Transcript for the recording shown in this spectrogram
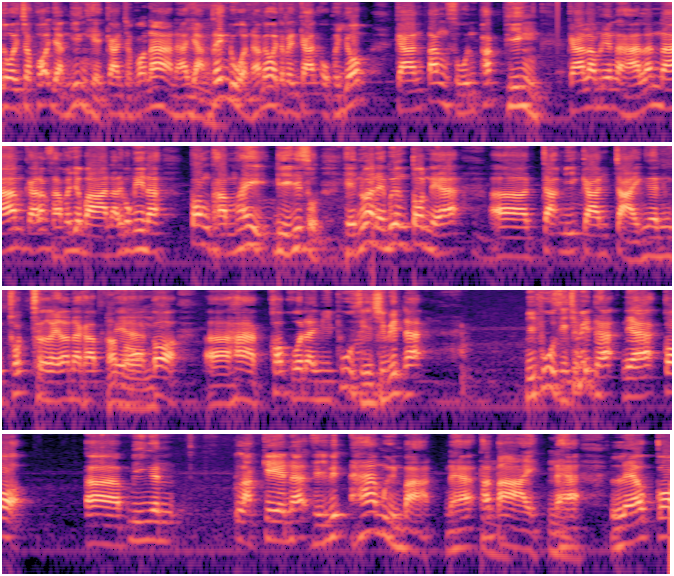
โดยเฉพาะอย่างยิ่งเหตุการณ์เฉพาะหน้านะอย่างเร่งด่วนนะไม่ว่าจะเป็นการอพยพ การตั้งศูนย์พักพิง การลำเลียงอาหารและน้ำการรักษาพยาบาลอะไรพวกนี้นะต้องทำให้ดีที่สุด เห็นว่าในเบื้องต้นเนี่ยฮะเอ่อจะมีการจ่ายเงินชดเชยแล้วนะครับครับเนี่ยฮะผมก็เอ่อหากครอบครัวใดมีผู้เสียชีวิตนะมีผู้เสียชีวิตฮะเนี่ยฮะก็เอ่อมีเงินหลักเกณฑ์นะเสียชีวิต 50,000 บาทนะฮะถ้าตายนะฮะแล้วก็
